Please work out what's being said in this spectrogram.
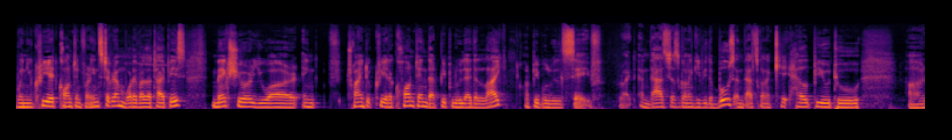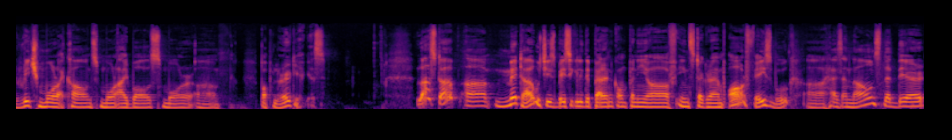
When you create content for instagram whatever the type is make sure you are in, trying to create a content that people will either like or people will save right? And that's just going to give you the boost and that's going to help you to uh, reach more accounts more eyeballs more um, popularity i guess Last up, uh, Meta, which is basically the parent company of Instagram or Facebook, uh, has announced that their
